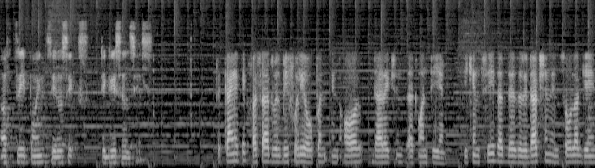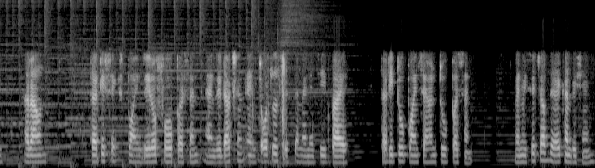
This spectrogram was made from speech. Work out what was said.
of 3.06 degrees Celsius. The kinetic facade will be fully open in all directions at 1 pm. We can see that there is a reduction in solar gain around 36.04% and reduction in total system energy by 32.72%. When we switch off the air conditioning,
